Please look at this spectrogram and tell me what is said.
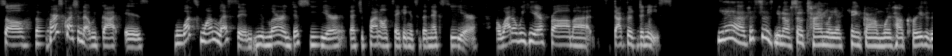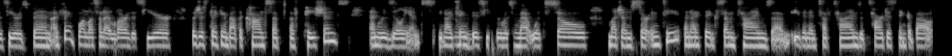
So, the first question that we've got is What's one lesson you learned this year that you plan on taking into the next year? Why don't we hear from uh, Dr. Denise? Yeah, this is, you know, so timely, I think, um, with how crazy this year has been. I think one lesson I learned this year was just thinking about the concept of patience and resilience. You know, I think mm. this year was met with so much uncertainty. And I think sometimes, um, even in tough times, it's hard to think about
